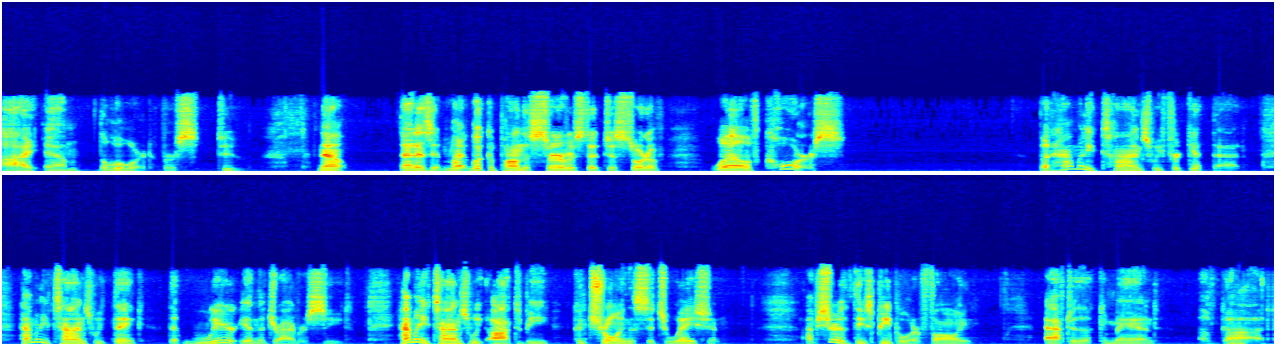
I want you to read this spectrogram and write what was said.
I am the Lord. Verse 2. Now, that is, it might look upon the service that just sort of, well, of course. But how many times we forget that? How many times we think that we're in the driver's seat? How many times we ought to be controlling the situation? I'm sure that these people are following after the command of God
